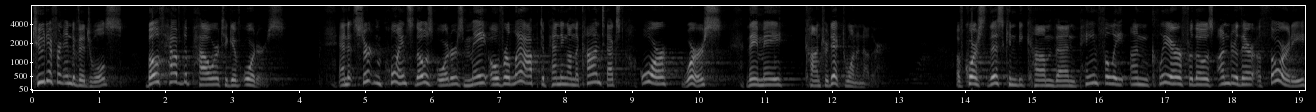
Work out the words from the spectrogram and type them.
Two different individuals both have the power to give orders. And at certain points, those orders may overlap depending on the context, or worse, they may contradict one another. Of course, this can become then painfully unclear for those under their authority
